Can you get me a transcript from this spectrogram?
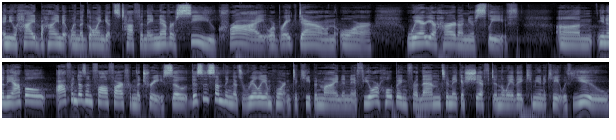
and you hide behind it when the going gets tough and they never see you cry or break down or wear your heart on your sleeve? Um, you know, the apple often doesn't fall far from the tree. So, this is something that's really important to keep in mind. And if you're hoping for them to make a shift in the way they communicate with you,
